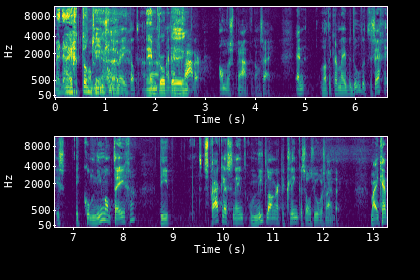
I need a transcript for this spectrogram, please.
Mijn eigen tante Luijendijk. weet dat eh, mijn eigen vader anders praatte dan zij. En wat ik ermee bedoelde te zeggen is... ik kom niemand tegen die spraaklessen neemt... om niet langer te klinken zoals Joris Luijendijk. Maar ik heb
